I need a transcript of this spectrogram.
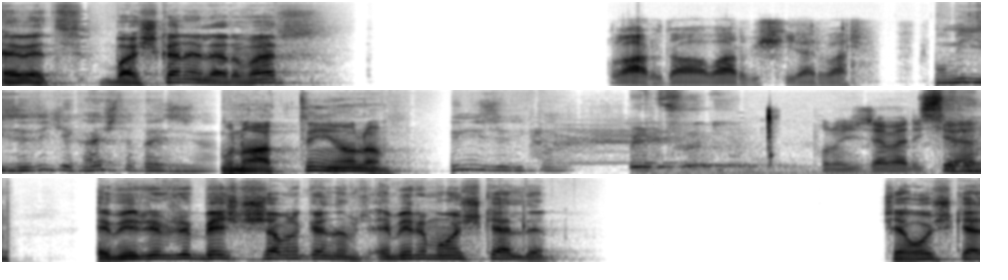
Evet. Başka neler var? Var daha var bir şeyler var. Onu izledik ya kaç defa izledik. Bunu attın ya oğlum. Dün izledik onu. Bunu izlemedik ya. Emir Rivri 5 kişi abone göndermiş. Emir'im hoş geldin. Şey hoş geldin.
